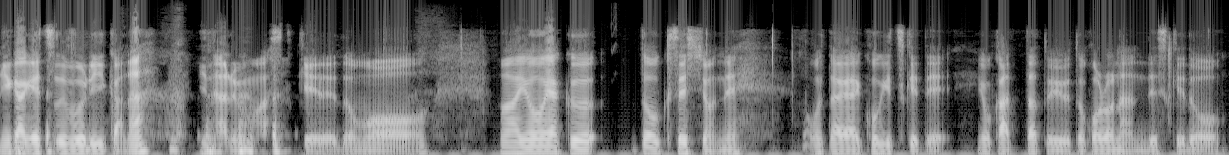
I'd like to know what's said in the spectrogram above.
2ヶ月ぶりかな？になりますけれども、まあようやくトークセッションね、お互いこぎつけてよかったというところなんですけど、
